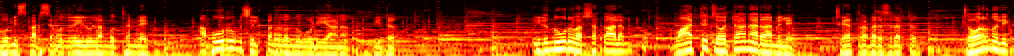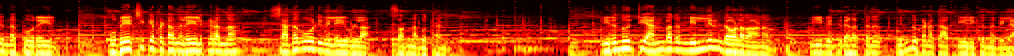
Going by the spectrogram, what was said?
ഭൂമി സ്പർശമുദ്രയിലുള്ള ബുദ്ധന്റെ അപൂർവം ശില്പങ്ങളൊന്നുകൂടിയാണ് ഇത്. ഇരുന്നൂറ് വർഷക്കാലം വാറ്റ് ചോറ്റാനാരാമിലെ ക്ഷേത്ര പരിസരത്ത് ചോർന്നൊലിക്കുന്ന കൂരയിൽ ഉപേക്ഷിക്കപ്പെട്ട നിലയിൽ കിടന്ന ശതകോടി വിലയുള്ള സ്വർണബുദ്ധൻ. ഇരുന്നൂറ്റി അൻപത് മില്യൺ ഡോളറാണ് ഈ വിഗ്രഹത്തിന് ഇന്നു കണക്കാക്കിയിരിക്കുന്ന വില.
